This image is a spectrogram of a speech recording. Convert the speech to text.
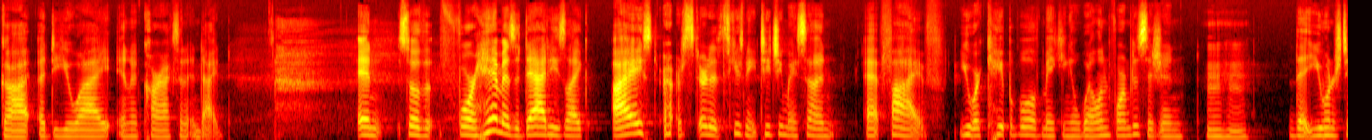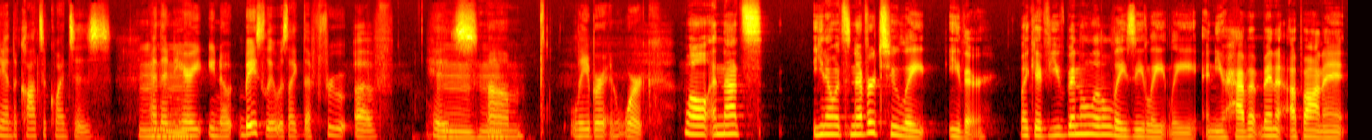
got a dui in a car accident and died. And so the, for him as a dad he's like i st- started excuse me teaching my son at five you are capable of making a well-informed decision mm-hmm. that you understand the consequences. And then mm-hmm. here you know basically it was like the fruit of his mm-hmm. um, labor and work. Well, and that's, you know, it's never too late either. Like if you've been a little lazy lately and you haven't been up on it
